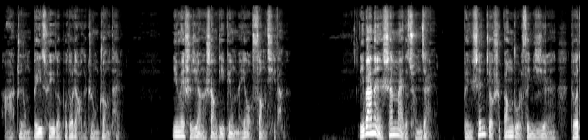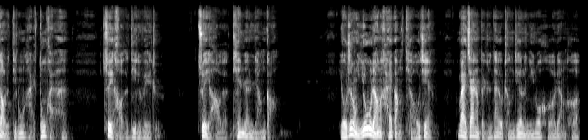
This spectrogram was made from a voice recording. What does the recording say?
啊这种悲催的不得了的这种状态，因为实际上上帝并没有放弃他们。黎巴嫩山脉的存在。本身就是帮助了腓尼基人得到了地中海东海岸最好的地理位置、最好的天然良港。有这种优良的海港条件，外加上本身它又承接了尼罗河两河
